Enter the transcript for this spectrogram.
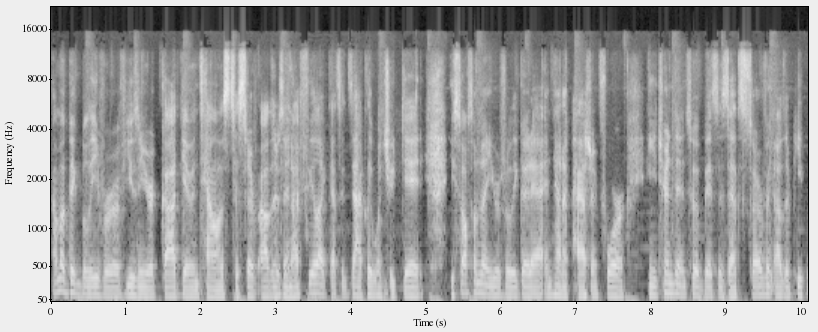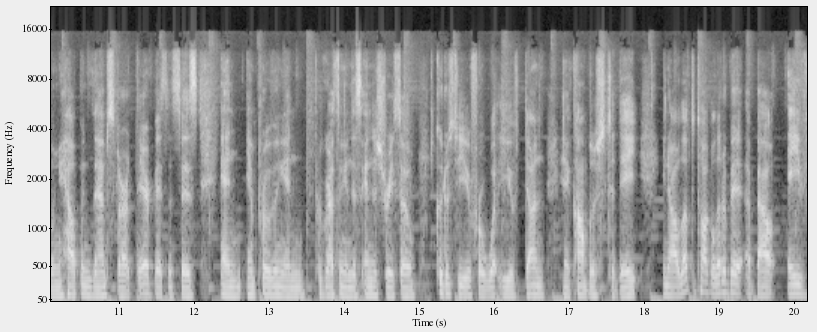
I'm a big believer of using your God given talents to serve others. And I feel like that's exactly what you did. You saw something that you were really good at and had a passion for, and you turned it into a business that's serving other people and helping them start their businesses and improving and progressing in this industry. So kudos to you for what you've done and accomplished to date. You know, I'd love to talk a little bit about AV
